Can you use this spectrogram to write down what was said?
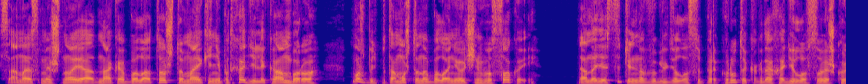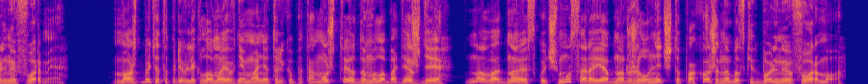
Самое смешное, однако, было то, что майки не подходили к Амбору, может быть, потому что она была не очень высокой. Она действительно выглядела супер круто, когда ходила в своей школьной форме. Может быть, это привлекло моё внимание только потому, что я думал об одежде, но в одной из куч мусора я обнаружил нечто похожее на баскетбольную форму.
